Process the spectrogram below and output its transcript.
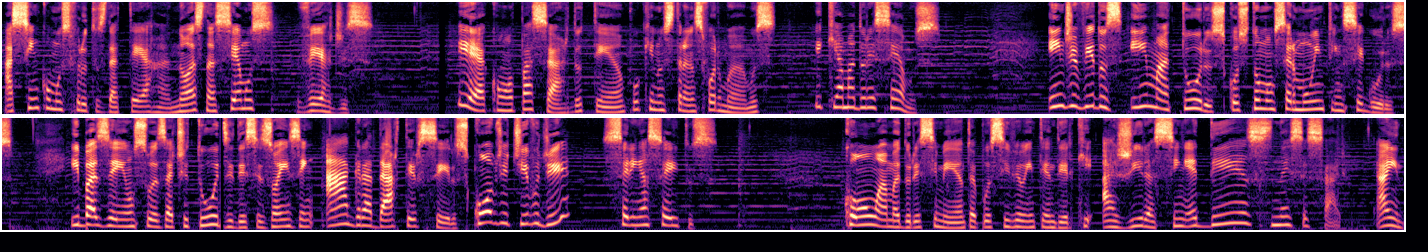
Assim como os frutos da terra, nós nascemos verdes. E é com o passar do tempo que nos transformamos e que amadurecemos. Indivíduos imaturos costumam ser muito inseguros e baseiam suas atitudes e decisões em agradar terceiros, com o objetivo de serem aceitos. Com o amadurecimento, é possível entender que agir assim é desnecessário. Ainda,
